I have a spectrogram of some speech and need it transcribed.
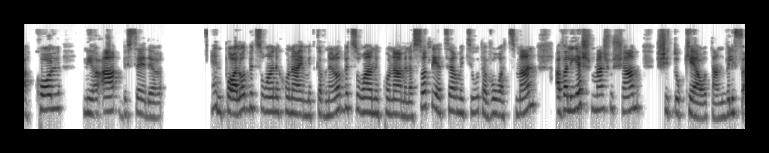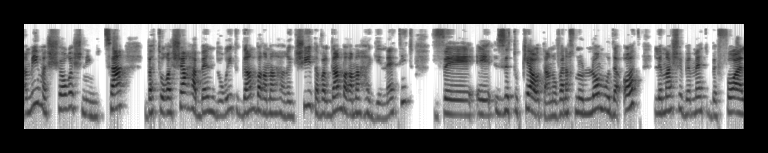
הכל נראה בסדר הן פועלות בצורה נכונה, הן מתכווננות בצורה נכונה, מנסות לייצר מציאות עבור עצמן, אבל יש משהו שם שתוקע אותן, ולפעמים השורש נמצא בתורשה הבין-דורית גם ברמה הרגשית, אבל גם ברמה הגנטית, וזה תוקע אותנו, ואנחנו לא מודעות למה שבאמת בפועל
